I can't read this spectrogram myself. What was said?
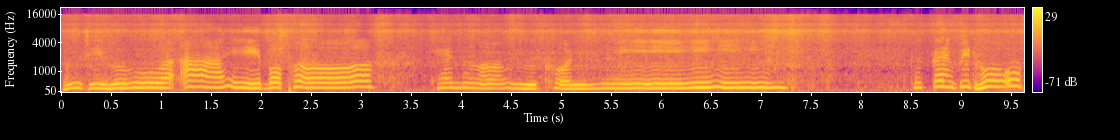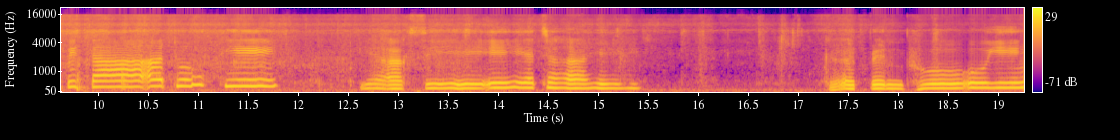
ทั้งที่หัวอายบ่พอ แค่น้องคนนี้ก็แกล้งปิดหูปิดตาทุกทีอยากเสียใจ เกิดเป็นผู้หญิง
